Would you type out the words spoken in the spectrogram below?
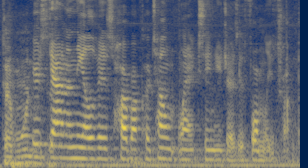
That one. Here's down in the elevators, Hard Rock Hotel in Atlantic City, New Jersey, formerly Trump.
